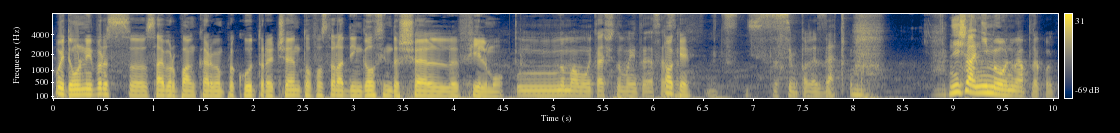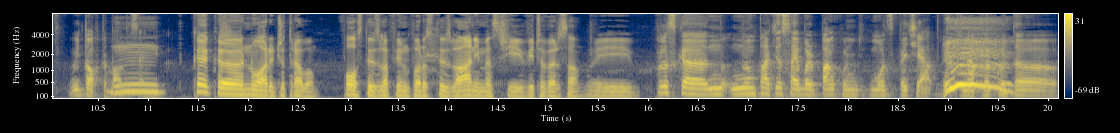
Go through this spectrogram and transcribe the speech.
Uite, un univers uh, cyberpunk care mi-a plăcut recent a fost ăla din Ghost in the Shell filmul. Mm, Nu m-am uitat și nu mă interesează. Ok. It's just as simple as that. Nici anime-ul nu mi-a plăcut. We talked about this, I think. Mm, cred că nu are nicio treabă. Poți să te uiți la film fără să te uiți la anime și viceversa. E... Plus că nu- nu-mi place Cyberpunk în mod special. Mi-a plăcut... Uh...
